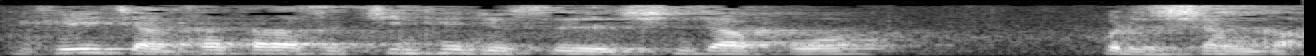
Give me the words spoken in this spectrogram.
你可以讲它当然是今天就是新加坡或者是香港。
